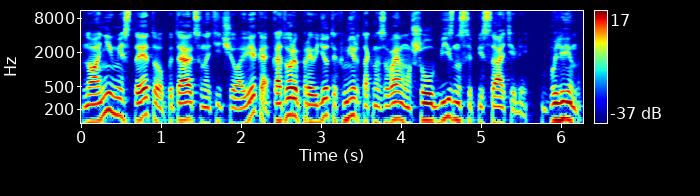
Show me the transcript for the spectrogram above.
Но они вместо этого пытаются найти человека, который проведет их в мир так называемого шоу-бизнеса писателей. Блин,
